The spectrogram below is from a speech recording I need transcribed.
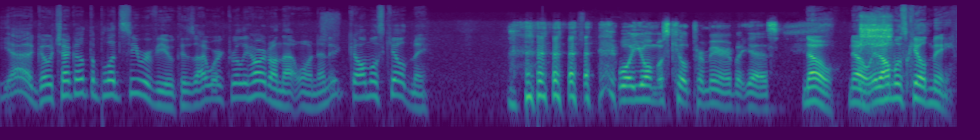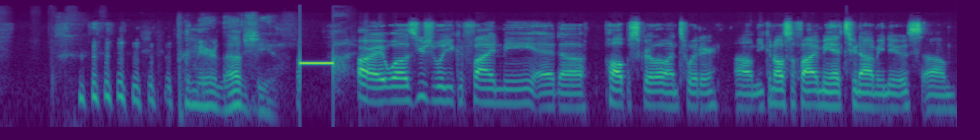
yeah, go check out the Blood-C review because I worked really hard on that one and it almost killed me. well, you almost killed Premiere, but yes. No, no, it almost killed me. Premiere loves you. All right. Well, as usual, you can find me at uh, Paul Pascrillo on Twitter. Um, you can also find me at Toonami News. Um,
